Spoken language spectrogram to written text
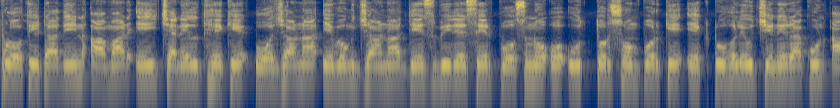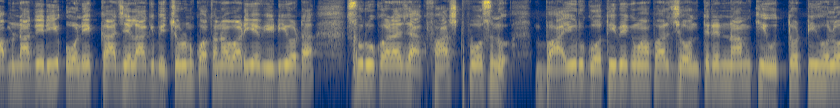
প্রতিটা দিন আমার এই চ্যানেল থেকে অজানা এবং জানা দেশ বিদেশের প্রশ্ন ও উত্তর সম্পর্কে একটু হলেও জেনে রাখুন। আপনাদেরই অনেক কাজে লাগবে। চলুন কথা না বাড়িয়ে ভিডিওটা শুরু করা যাক। ফার্স্ট প্রশ্ন, বায়ুর গতিবেগ মাপার যন্ত্রের নাম কি? উত্তরটি হলো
